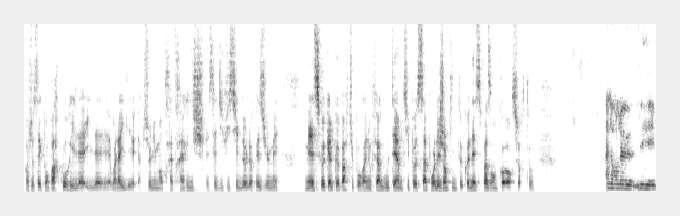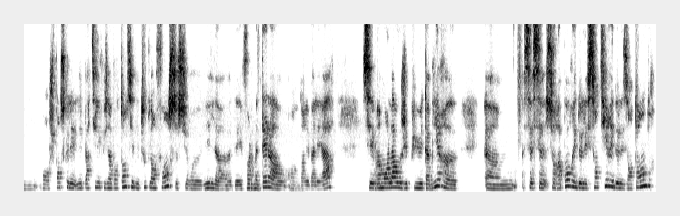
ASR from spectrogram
Alors, je sais que ton parcours, il est, il est, voilà, il est absolument très très riche et c'est difficile de le résumer. Mais est-ce que quelque part tu pourrais nous faire goûter un petit peu ça pour les gens qui ne te connaissent pas encore, surtout? Alors, les, bon, je pense que les, parties les plus importantes, c'était toute l'enfance sur euh, l'île euh, des Formentera, dans les Baléares. C'est vraiment là où j'ai pu établir euh, ce, rapport et de les sentir et de les entendre.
